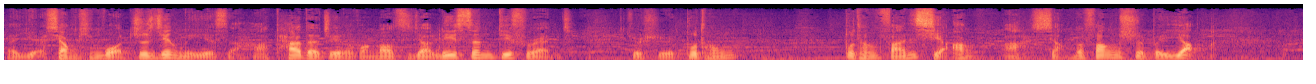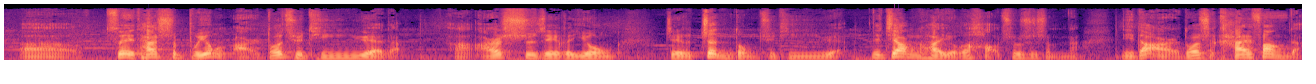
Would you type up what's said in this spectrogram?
呃也向苹果致敬的意思哈。它的这个广告词叫 “Listen Different”。就是不同，不同凡响啊，响的方式不一样，啊，所以它是不用耳朵去听音乐的啊，而是这个用这个震动去听音乐。那这样的话有个好处是什么呢？你的耳朵是开放的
